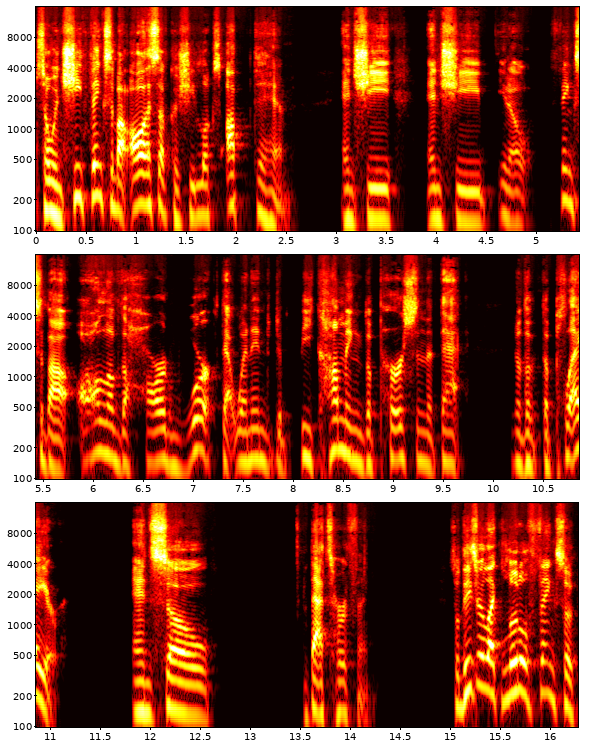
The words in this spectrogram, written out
So when she thinks about all that stuff because she looks up to him and she and she, you know, thinks about all of the hard work that went into becoming the person that that, you know, the the player. And so that's her thing. So these are like little things. So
